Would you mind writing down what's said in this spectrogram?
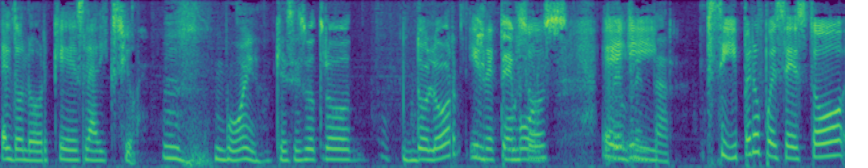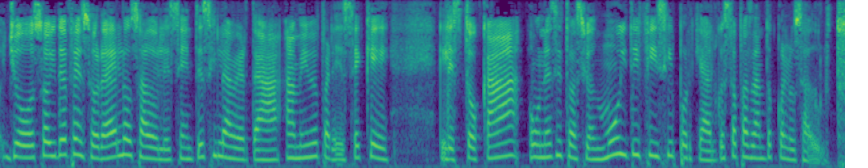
el dolor que es la adicción. Mm, bueno, que ese es otro dolor y, recursos de eh, Sí, pero pues esto, yo soy defensora de los adolescentes y la verdad a mí me parece que les toca una situación muy difícil porque algo está pasando con los adultos.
